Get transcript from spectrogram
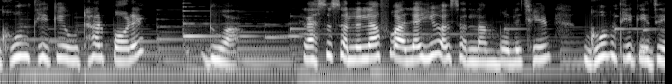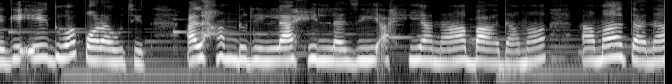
ঘুম থেকে ওঠার পরে দোয়া। রাসুল সাল্লাহ আলাহি আসাল্লাম বলেছেন, ঘুম থেকে জেগে এই দোয়া পড়া উচিত। আলহামদুলিল্লাহ হিল্লাজি আহিয়ানা বাদামা আমাতানা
